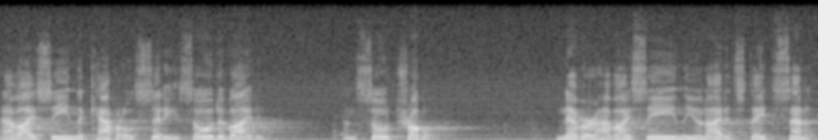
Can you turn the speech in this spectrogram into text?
have I seen the capital city so divided and so troubled. Never have I seen the United States Senate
